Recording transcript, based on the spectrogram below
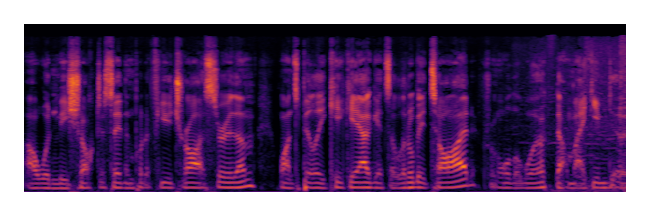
I wouldn't be shocked to see them put a few tries through them. Once Billy Kikau gets a little bit tired from all the work they'll make him do.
